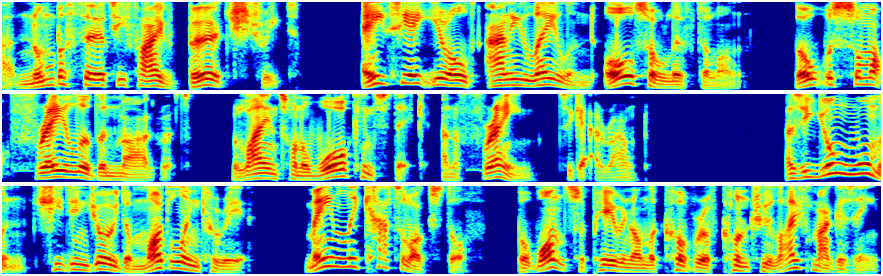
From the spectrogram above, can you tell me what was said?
at number 35 Birch Street, 88 year old Annie Leyland also lived alone, though was somewhat frailer than Margaret reliant on a walking stick and a frame to get around. As a young woman, she'd enjoyed a modelling career, mainly catalogue stuff, but once appearing on the cover of Country Life magazine,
